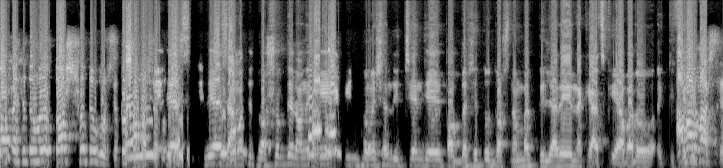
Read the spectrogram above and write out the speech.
পদ্মা- সেতু হলো দশ সেতু করছে। তো সমস্যা? ইলিয়াস আমাদের দর্শকদের অনেকে ইনফরমেশন দিচ্ছেন যে পদ্মা সেতু দশ নম্বর পিলারে নাকি আজকে আবারও একটি আবার মারছে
